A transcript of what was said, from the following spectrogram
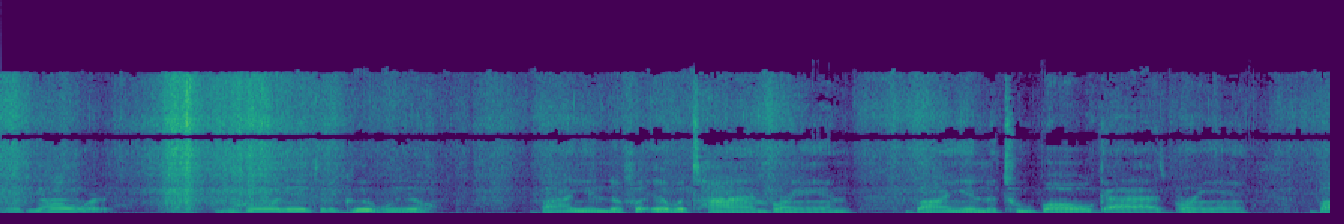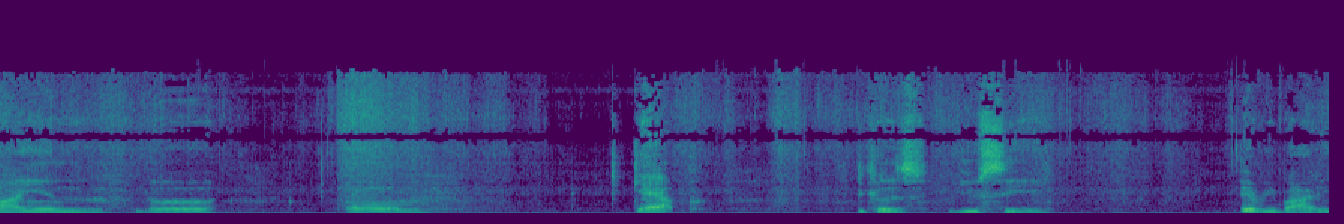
You want to do your homework. You going into the Goodwill, buying the Forever Time brand, buying the Two Ball Guys brand, buying the um, Gap because you see everybody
